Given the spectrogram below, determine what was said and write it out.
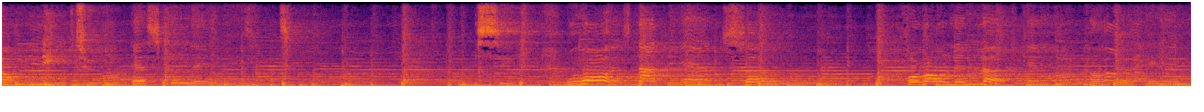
don't need to escalate. You see, war is not the answer, for only love can conquer hate.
